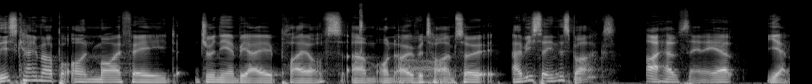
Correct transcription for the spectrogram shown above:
this came up on my feed during the NBA playoffs um, on overtime. So have you seen the Sparks? I have seen it. Yep. Yeah.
